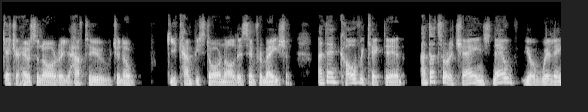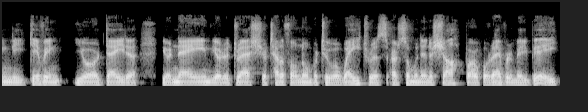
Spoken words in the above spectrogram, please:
get your house in order. You have to, you know, you can't be storing all this information. And then COVID kicked in and that sort of changed. Now you're willingly giving your data, your name, your address, your telephone number to a waitress or someone in a shop or whatever it may be.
